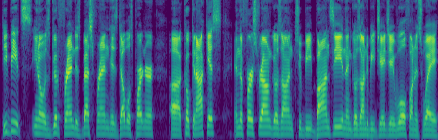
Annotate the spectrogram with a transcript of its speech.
he beats, you know, his good friend, his best friend, his doubles partner, uh, Kokkinakis in the first round, goes on to beat Bonzi, and then goes on to beat JJ Wolf on his way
